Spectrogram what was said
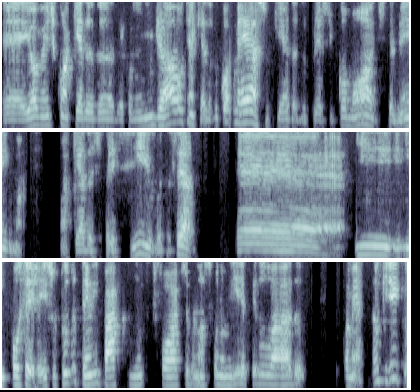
É, e, obviamente, com a queda da, da, economia mundial, tem a queda do comércio, queda do preço de commodities também, uma, uma queda expressiva, tá certo? É, e, e, ou seja, isso tudo tem um impacto muito forte sobre a nossa economia pelo lado do comércio. Então, eu queria que,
